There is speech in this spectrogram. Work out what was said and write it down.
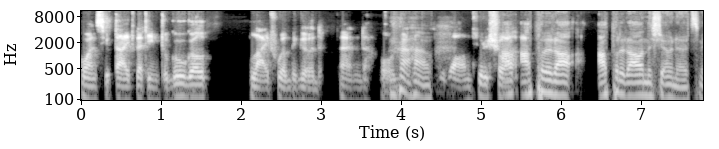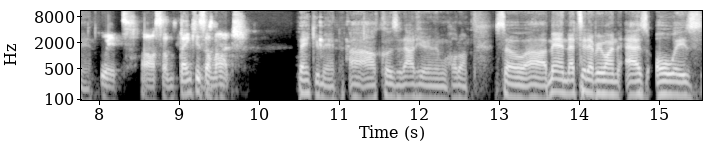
Once you type that into Google, life will be good and all Wow. want will show I'll. I'll put it all. I'll put it all in the show notes, man. Sweet, awesome. Thank you so much. Thank you, man. Uh, I'll close it out here and then we'll hold on. So, uh, man, that's it, everyone. As always,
